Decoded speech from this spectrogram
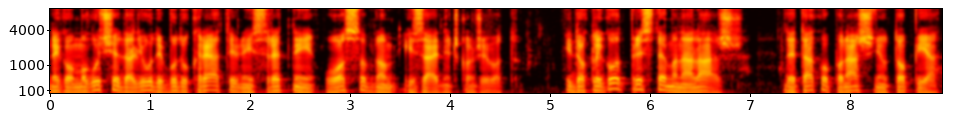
nego omogućuje da ljudi budu kreativni i sretniji u osobnom i zajedničkom životu. I dokle god pristajemo na laž, da je takvo ponašanje utopija,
